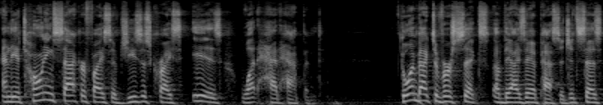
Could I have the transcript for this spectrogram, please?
And the atoning sacrifice of Jesus Christ is what had happened. Going back to verse 6 of the Isaiah passage, it says,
